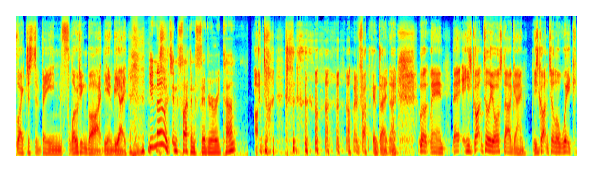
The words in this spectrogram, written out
like just have been floating by the NBA. you know it's in fucking February, cunt. I don't. I fucking don't know. Look, man, he's got until the All Star game. He's got until a week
